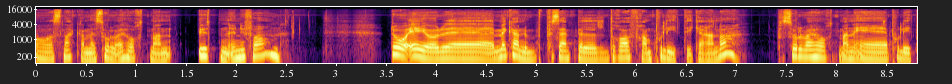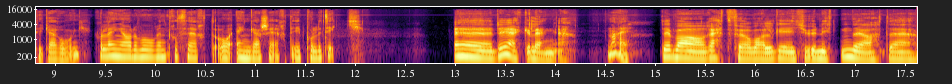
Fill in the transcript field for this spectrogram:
og snakke med Solveig Hortmann, uten uniform. Da er jo det Vi kan jo eksempel dra fram politikeren, da. For Solveig Hortmann er politiker òg. Hvor lenge har du vært interessert og engasjert i politikk? Eh, det er ikke lenge. Nei. Det var rett før valget i 2019 det at jeg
